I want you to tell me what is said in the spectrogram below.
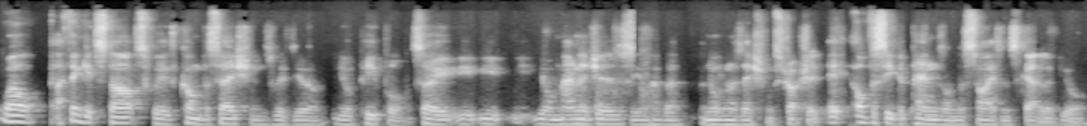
Well, I think it starts with conversations with your your people. So you, you, your managers, you have a, an organizational structure. It obviously depends on the size and scale of your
